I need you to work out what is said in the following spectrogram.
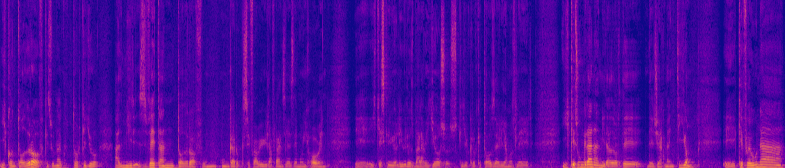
y con Todorov, que es un actor que yo admiro, Svetan Todorov, un húngaro que se fue a vivir a Francia desde muy joven eh, y que escribió libros maravillosos que yo creo que todos deberíamos leer, y que es un gran admirador de, de Germain Tillon, eh, que fue una,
